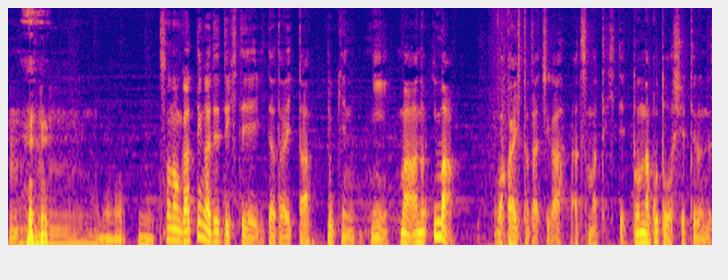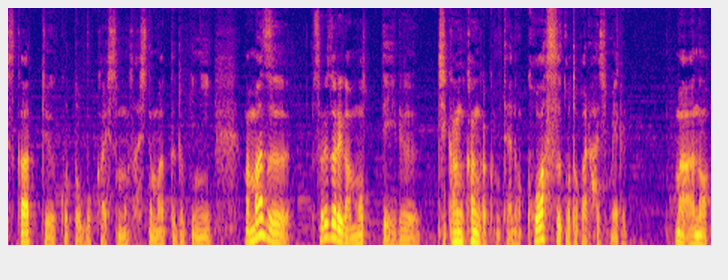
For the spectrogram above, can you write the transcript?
うん あの、うん。その合点が出てきていただいた時に、まあ、あの、今、若い人たちが集まってきて、どんなことを教えてるんですかっていうことを僕から質問させてもらった時に、まあ、まず、それぞれが持っている時間感覚みたいなのを壊すことから始める。まあ、あの、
